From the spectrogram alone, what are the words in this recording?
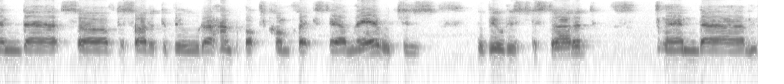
And uh, so I've decided to build a hundred box complex down there, which is the build has just started, and um,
